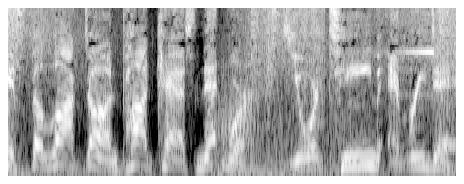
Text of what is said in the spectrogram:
It's the Locked On Podcast Network, your team every day.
